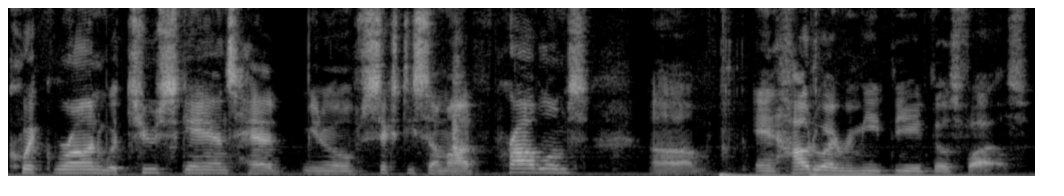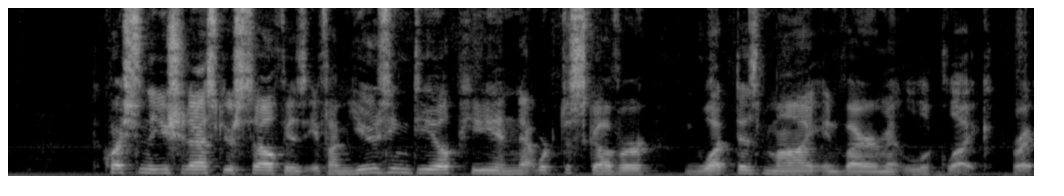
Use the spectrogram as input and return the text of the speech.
quick run with two scans had you know 60 some odd problems. Um, and how do I remediate those files? Question that you should ask yourself is if I'm using DLP and Network Discover, what does my environment look like? Right?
